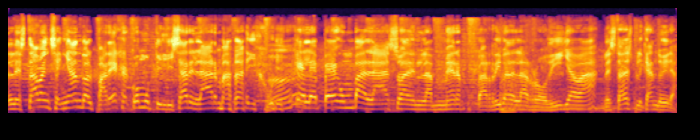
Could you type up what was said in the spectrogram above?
le estaba enseñando al pareja cómo utilizar el arma, hijo, que le pega un balazo en la mera arriba de la rodilla, va. Le estaba explicando, mira,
